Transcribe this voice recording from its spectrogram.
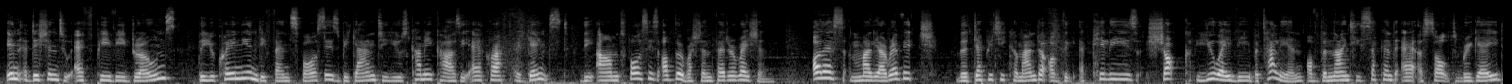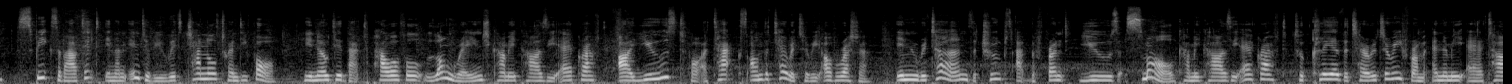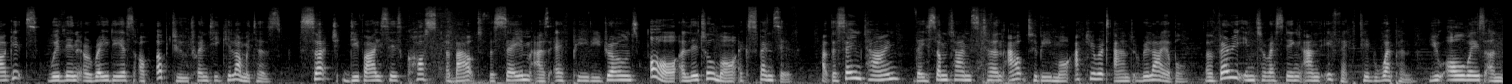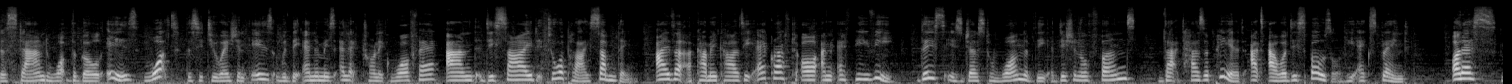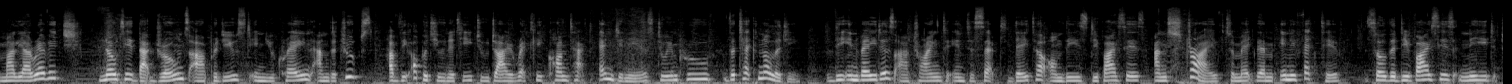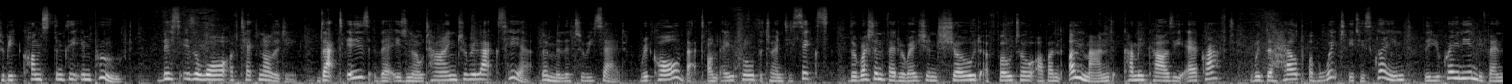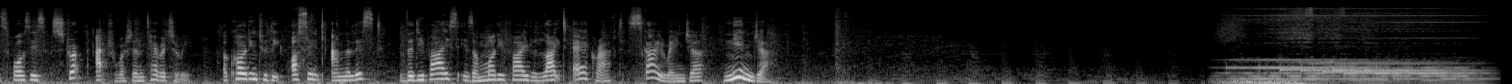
In addition to FPV drones, the Ukrainian Defense Forces began to use kamikaze aircraft against the armed forces of the Russian Federation. Oles Malyarevich the deputy commander of the Achilles Shock UAV Battalion of the 92nd Air Assault Brigade, speaks about it in an interview with Channel 24. He noted that powerful long-range kamikaze aircraft are used for attacks on the territory of Russia. In return, the troops at the front use small kamikaze aircraft to clear the territory from enemy air targets within a radius of up to 20 kilometers. Such devices cost about the same as FPV drones or a little more expensive. At the same time, they sometimes turn out to be more accurate and reliable. A very interesting and effective weapon. You always understand what the goal is, what the situation is with the enemy's electronic warfare, and decide to apply something, either a kamikaze aircraft or an FPV. This is just one of the additional funds that has appeared at our disposal, he explained. Oles Malyarevich noted that drones are produced in Ukraine and the troops have the opportunity to directly contact engineers to improve the technology. The invaders are trying to intercept data on these devices and strive to make them ineffective, so the devices need to be constantly improved. This is a war of technology. That is, there is no time to relax here, the military said. Recall that on April the 26th, the Russian Federation showed a photo of an unmanned kamikaze aircraft, with the help of which it is claimed the Ukrainian Defense Forces struck at Russian territory. According to the OSINT analyst, the device is a modified light aircraft Sky Ranger Ninja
